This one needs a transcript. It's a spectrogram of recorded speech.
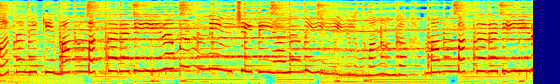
మతనికి మమ్మక్కరదీరమన్నించితి అలమేలు మంగ మమ్మక్కరదీర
